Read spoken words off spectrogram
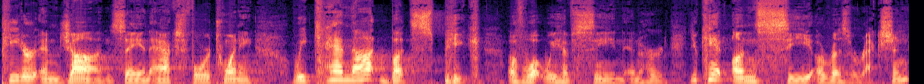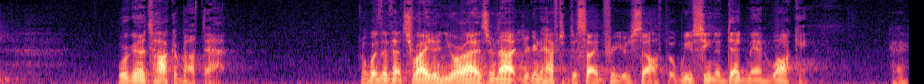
Peter and John say in Acts 4:20, "We cannot but speak of what we have seen and heard." You can't unsee a resurrection. We're going to talk about that. And whether that's right in your eyes or not, you're going to have to decide for yourself. But we've seen a dead man walking. Okay?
